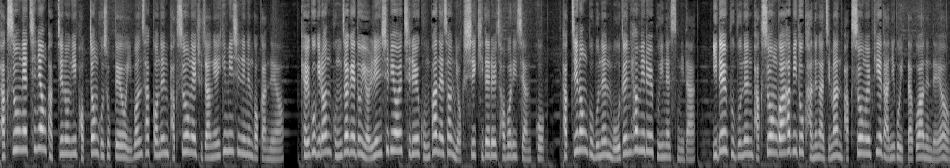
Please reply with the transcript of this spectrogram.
박수홍의 친형 박진홍이 법정 구속되어 이번 사건은 박수홍의 주장에 힘이 실리는 것 같네요. 결국 이런 공작에도 열린 12월 7일 공판에선 역시 기대를 저버리지 않고 박진영 부부는 모든 혐의를 부인했습니다. 이들 부부는 박수홍과 합의도 가능하지만 박수홍을 피해 다니고 있다고 하는데요.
